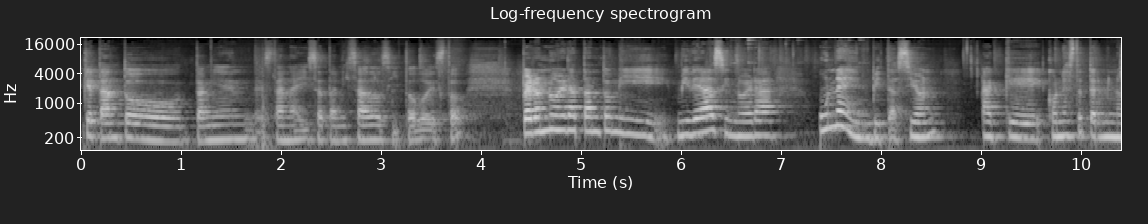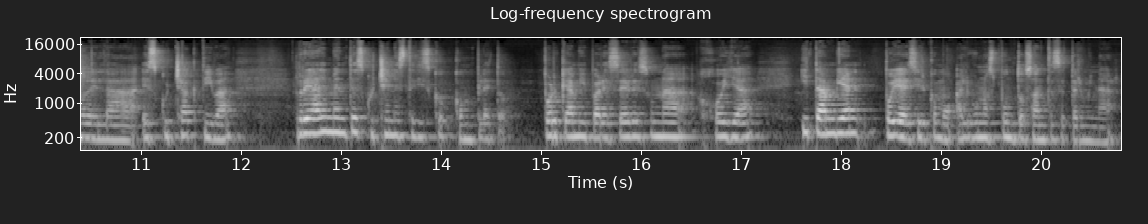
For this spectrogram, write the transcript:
qué tanto también están ahí satanizados y todo esto. Pero no era tanto mi, mi idea, sino era una invitación a que con este término de la escucha activa, realmente escuchen este disco completo, porque a mi parecer es una joya y también voy a decir como algunos puntos antes de terminar.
